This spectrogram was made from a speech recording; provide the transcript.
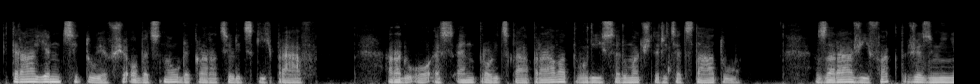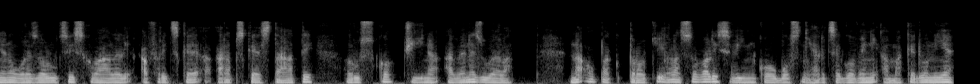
která jen cituje Všeobecnou deklaraci lidských práv. Radu OSN pro lidská práva tvoří 47 států. Zaráží fakt, že zmíněnou rezoluci schválili africké a arabské státy, Rusko, Čína a Venezuela. Naopak proti hlasovali s výjimkou Bosny, Hercegoviny a Makedonie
